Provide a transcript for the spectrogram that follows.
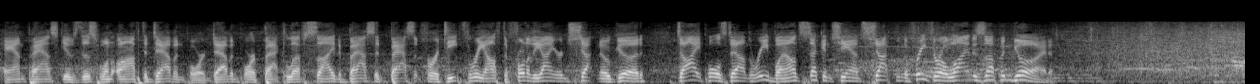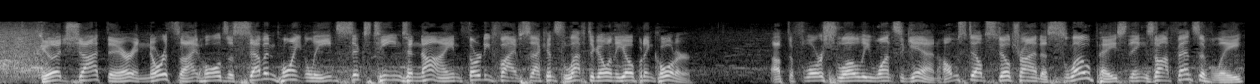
Hand pass gives this one off to Davenport. Davenport back left side to Bassett. Bassett for a deep three off the front of the iron. Shot no good. Dye pulls down the rebound. Second chance shot from the free throw line is up and good. Good shot there, and Northside holds a seven point lead, 16 to 9, 35 seconds left to go in the opening quarter. Up the floor slowly once again. Homestead still trying to slow pace things offensively,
